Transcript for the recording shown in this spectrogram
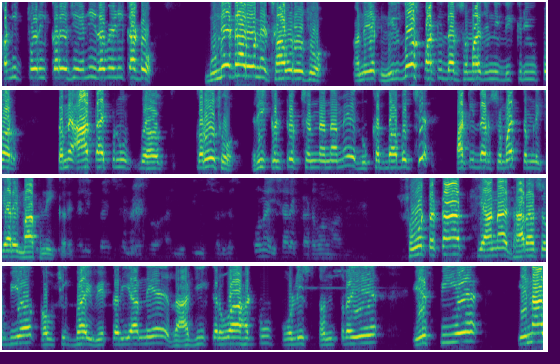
ખનીજ ચોરી કરે છે, એની રવેડી કાઢો. ગુનેગારોને છાવરો છો અને એક નિર્દોષ પાટીદાર સમાજની દીકરી ઉપર તમે આ ટાઈપનું કરો છો. રિકન્સ્ટ્રક્શનના નામે દુઃખદ બાબત છે. પાટીદાર સમાજ તમને ક્યારેય માફ નહીં કરે દલિતભાઈ શું કહેશો? આ યુવતીનું સરઘસ કોના ઈશારે કાઢવામાં આવ્યું સો ટકા ત્યાંના ધારાસભ્ય કૌશિકભાઈ વેકરિયાને રાજી કરવા હતું. પોલીસ તંત્રએ, એસપીએ એના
